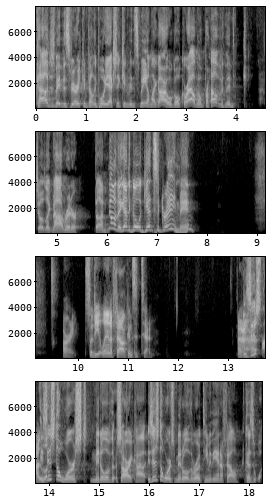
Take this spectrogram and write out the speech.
Kyle just made this very compelling point. He actually convinced me. I'm like, all right, we'll go Corral, no problem. And then Joe's like, nah, Ridder, done. No, they got to go against the grain, man. All right. So the Atlanta Falcons at 10. And is this I, I, is this the worst middle of the? Sorry, Kyle. Is this the worst middle of the road team of the NFL? Because w-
